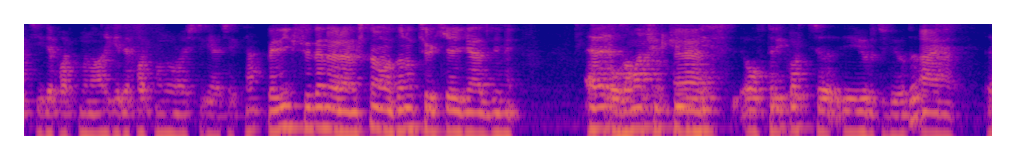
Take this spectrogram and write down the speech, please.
IT departmanı, ARGE departmanı uğraştı gerçekten. Ben ilk sizden öğrenmiştim Amazon'un Türkiye'ye geldiğini. Evet o zaman çünkü Evet. biz off the record ça- yürütülüyordu. Aynen. Ee,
